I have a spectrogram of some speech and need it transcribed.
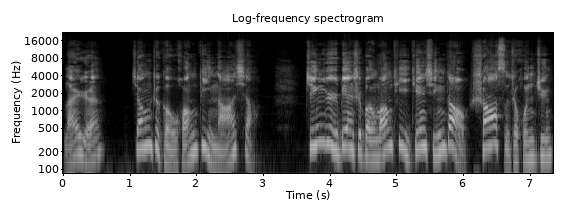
来人，将这狗皇帝拿下！今日便是本王替天行道，杀死这昏君，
